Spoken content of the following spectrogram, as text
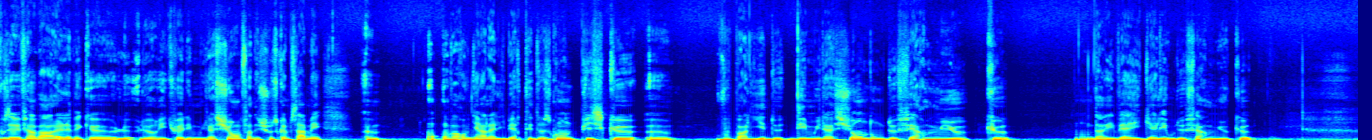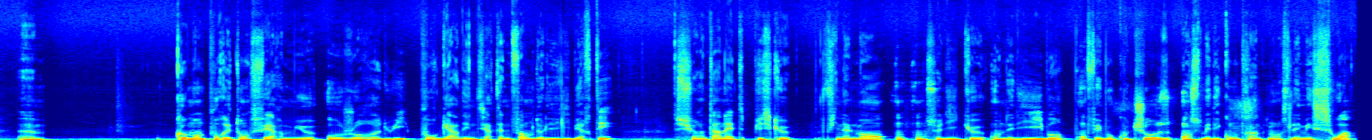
vous avez fait un parallèle avec le, rituel émulation, enfin des choses comme ça, mais on- va revenir à la liberté deux secondes, puisque vous parliez de d'émulation, donc de faire mieux que, d'arriver à égaler ou de faire mieux que. Comment pourrait-on faire mieux aujourd'hui pour garder une certaine forme de liberté sur Internet, puisque finalement on, on se dit qu'on est libre, on fait beaucoup de choses, on se met des contraintes, mais on se les met soi.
